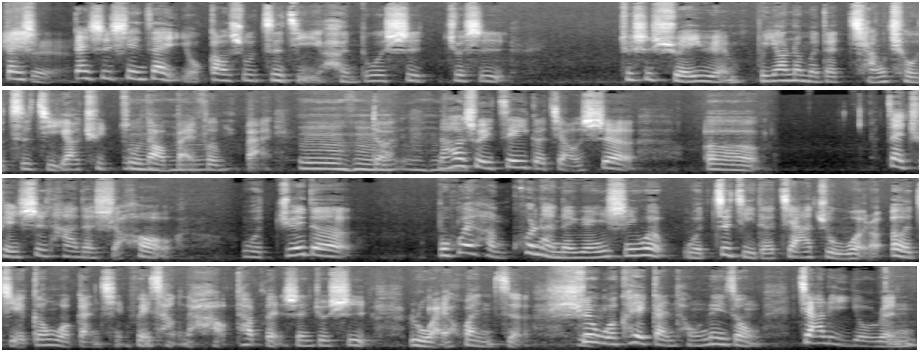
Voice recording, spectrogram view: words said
但是，但是现在有告诉自己很多事，就是就是随缘，不要那么的强求自己要去做到百分百。嗯，对。然后，所以这一个角色，呃，在诠释他的时候，我觉得不会很困难的原因，是因为我自己的家族，我的二姐跟我感情非常的好，她本身就是乳癌患者，所以我可以感同那种家里有人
